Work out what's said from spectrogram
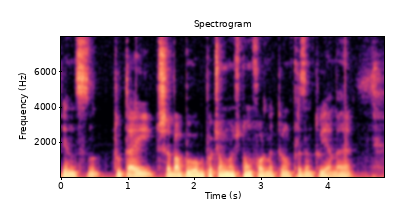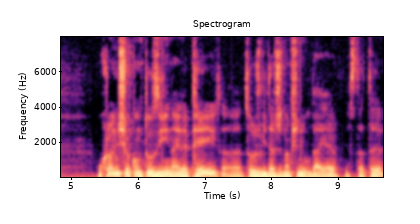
więc tutaj trzeba byłoby pociągnąć tą formę, którą prezentujemy. Uchronić się o kontuzji najlepiej, e, co już widać, że nam się nie udaje, niestety,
